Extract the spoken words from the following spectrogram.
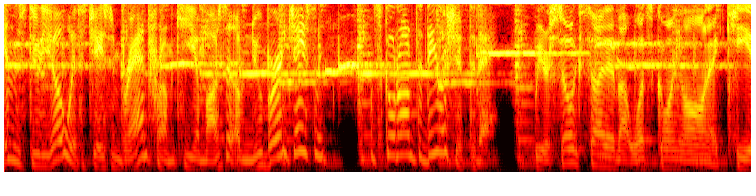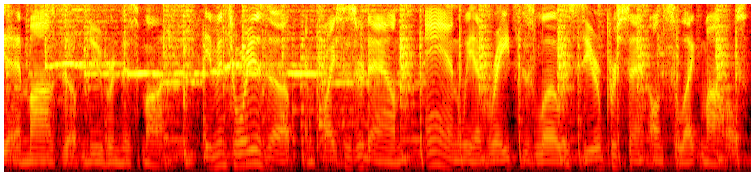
In the studio with Jason Brand from Kia Mazda of New Bern. Jason, what's going on at the dealership today? We are so excited about what's going on at Kia and Mazda of New Bern this month. Inventory is up and prices are down, and we have rates as low as 0% on select models.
